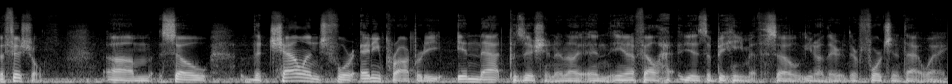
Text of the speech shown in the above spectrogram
official. Um, so the challenge for any property in that position, and, I, and the NFL is a behemoth, so you know they're they're fortunate that way.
